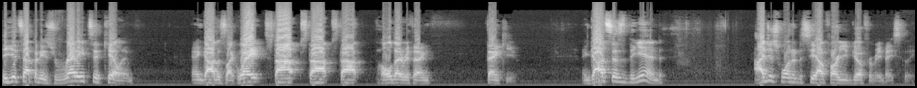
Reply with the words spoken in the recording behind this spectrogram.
he gets up and he's ready to kill him, and God is like, "Wait, stop, stop, stop, hold everything. Thank you." And God says at the end, "I just wanted to see how far you'd go for me. Basically,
